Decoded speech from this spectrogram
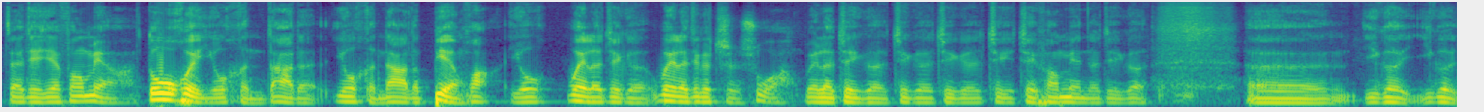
在这些方面啊，都会有很大的有很大的变化。有为了这个为了这个指数啊，为了这个这个这个这这方面的这个呃一个一个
